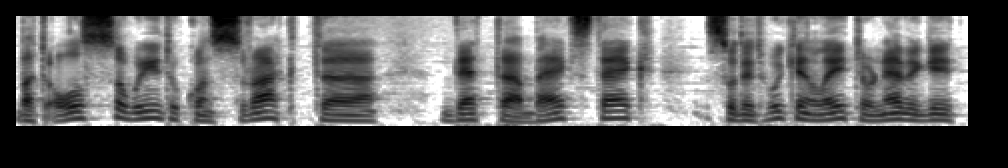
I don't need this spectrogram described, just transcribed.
but also we need to construct that backstack so that we can later navigate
